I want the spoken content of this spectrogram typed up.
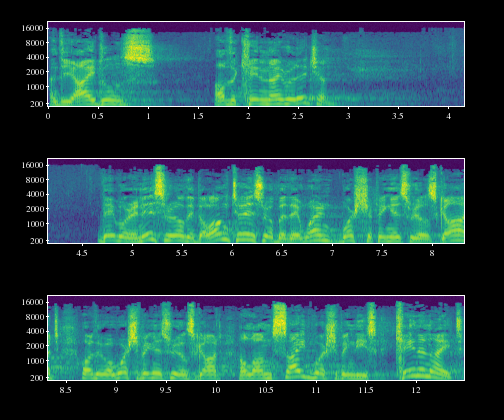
and the idols of the Canaanite religion. They were in Israel, they belonged to Israel, but they weren't worshipping Israel's God, or they were worshipping Israel's God alongside worshipping these Canaanite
